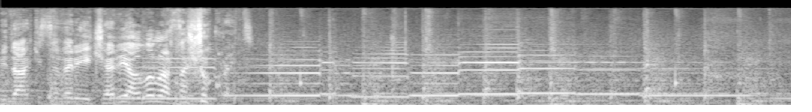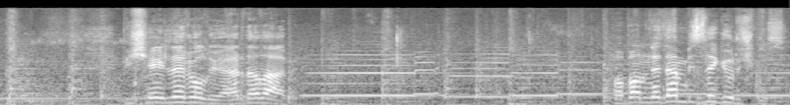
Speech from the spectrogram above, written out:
Bir dahaki sefere içeriye alırlarsa şükret. Bir şeyler oluyor Erdal abi. Babam neden bizle görüşmesin?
